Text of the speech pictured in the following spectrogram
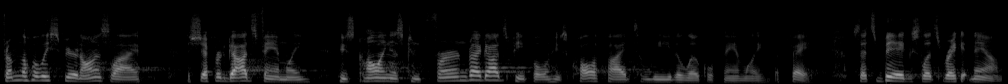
from the Holy Spirit on his life to shepherd God's family whose calling is confirmed by God's people and who's qualified to lead a local family of faith. So that's big, so let's break it down.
